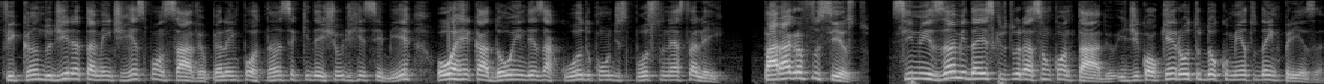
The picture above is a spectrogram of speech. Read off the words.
ficando diretamente responsável pela importância que deixou de receber ou arrecadou em desacordo com o disposto nesta lei. Parágrafo 6 se no exame da escrituração contábil e de qualquer outro documento da empresa,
